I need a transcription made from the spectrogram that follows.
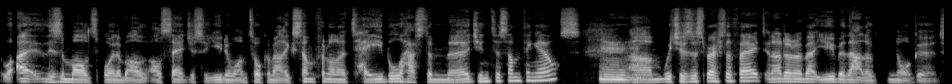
well, I, this is a mild spoiler, but I'll, I'll, say it just so you know what I'm talking about. Like something on a table has to merge into something else, mm-hmm. um, which is a special effect. And I don't know about you, but that looked not good.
